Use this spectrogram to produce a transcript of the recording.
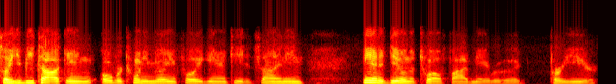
So you'd be talking over 20 million fully guaranteed at signing, and a deal in the 12.5 neighborhood per year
